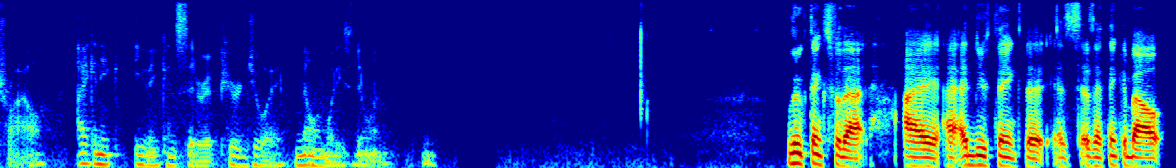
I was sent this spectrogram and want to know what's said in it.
trial, I can e- even consider it pure joy, knowing what He's doing. Luke, thanks for that. I, I do think that as, as I think about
